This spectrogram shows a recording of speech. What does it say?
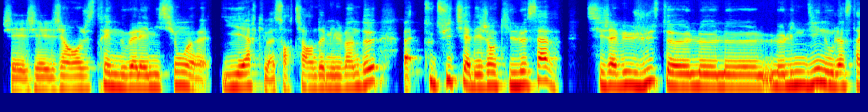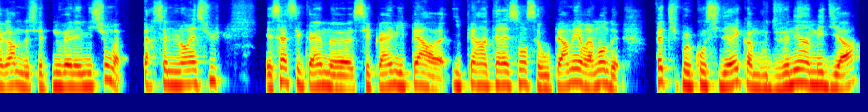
j'ai enregistré une nouvelle émission hier qui va sortir en 2022. Bah, tout de suite, il y a des gens qui le savent si j'avais eu juste euh, le, LinkedIn ou l'Instagram de cette nouvelle émission, bah, personne ne l'aurait su. Et ça, c'est quand même, euh, hyper, euh, hyper intéressant. Ça vous permet vraiment de, en fait, il faut le considérer comme vous devenez un média.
